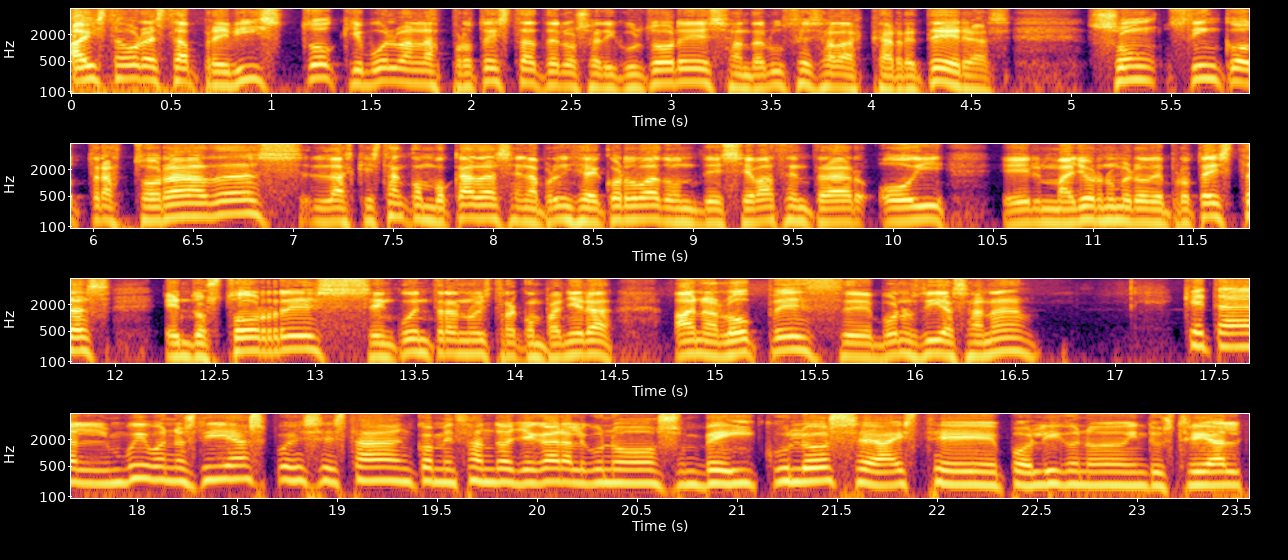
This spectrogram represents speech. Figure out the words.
A esta hora está previsto que vuelvan las protestas de los agricultores andaluces a las carreteras. Son cinco tractoradas las que están convocadas en la provincia de Córdoba, donde se va a centrar hoy el mayor número de protestas. En Dos Torres se encuentra nuestra compañera Ana López. Eh, buenos días, Ana. ¿Qué tal? Muy buenos días. Pues están comenzando a llegar algunos vehículos a este polígono industrial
